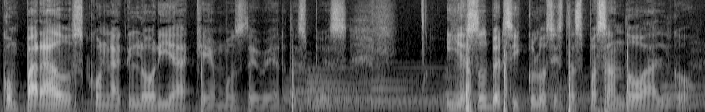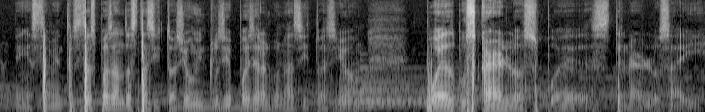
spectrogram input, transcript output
comparados con la gloria que hemos de ver después. Y estos versículos, si estás pasando algo en este momento, estás pasando esta situación, inclusive puede ser alguna situación, puedes buscarlos, puedes tenerlos ahí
